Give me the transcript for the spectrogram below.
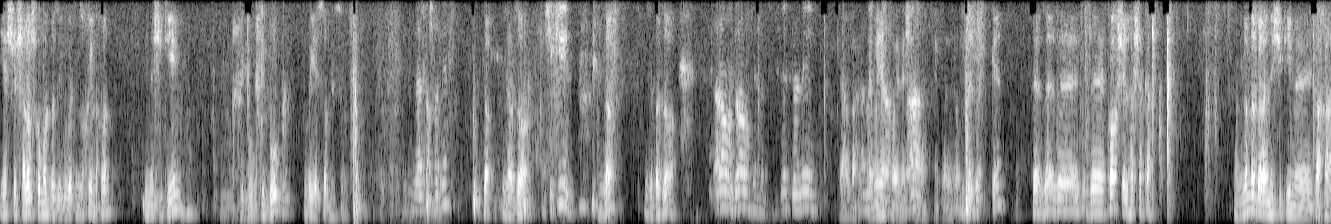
יש שלוש קומות בזיווג, אתם זוכרים, נכון? נשיקים, חיבוק ויסוד. זה הצרפתי? לא, זה הזוהר. נשיקים. לא, זה בזוהר. אה, זוהר. שני צדדים. כארבע. תלוי איפה איזה שנה. זה- זה- כן, זה- זה- זה- זה כוח של השקה. אני לא מדבר על נשיקים אה, ככה,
